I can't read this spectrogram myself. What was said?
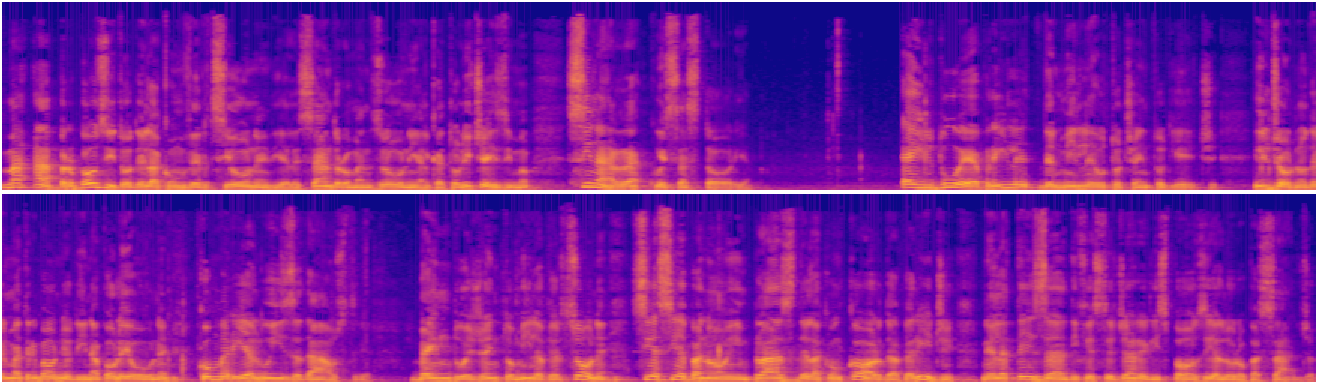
ma a proposito della conversione di Alessandro Manzoni al cattolicesimo, si narra questa storia. È il 2 aprile del 1810, il giorno del matrimonio di Napoleone con Maria Luisa d'Austria. Ben 200.000 persone si assiepano in Place de la Concorde a Parigi nell'attesa di festeggiare gli sposi al loro passaggio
